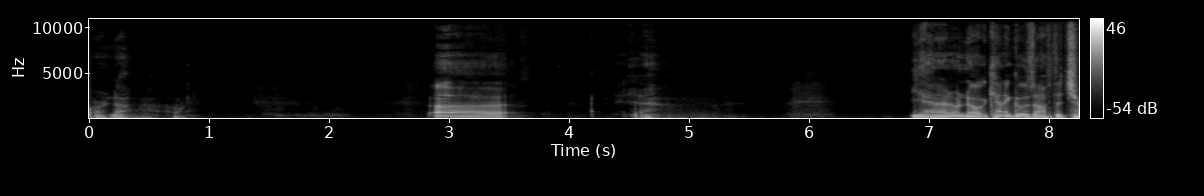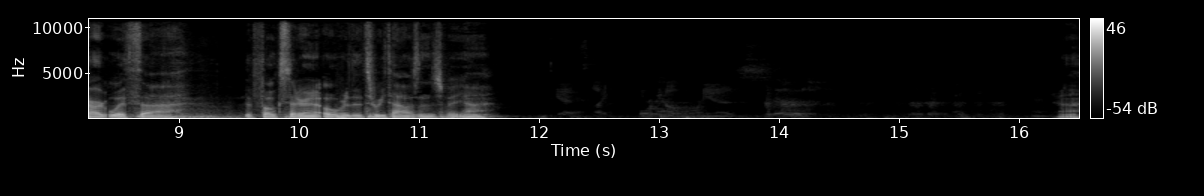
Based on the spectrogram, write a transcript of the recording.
or no? Okay. Uh, Yeah, and I don't know. It kind of goes off the chart with uh, the folks that are over the 3000s, but yeah. Yeah.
